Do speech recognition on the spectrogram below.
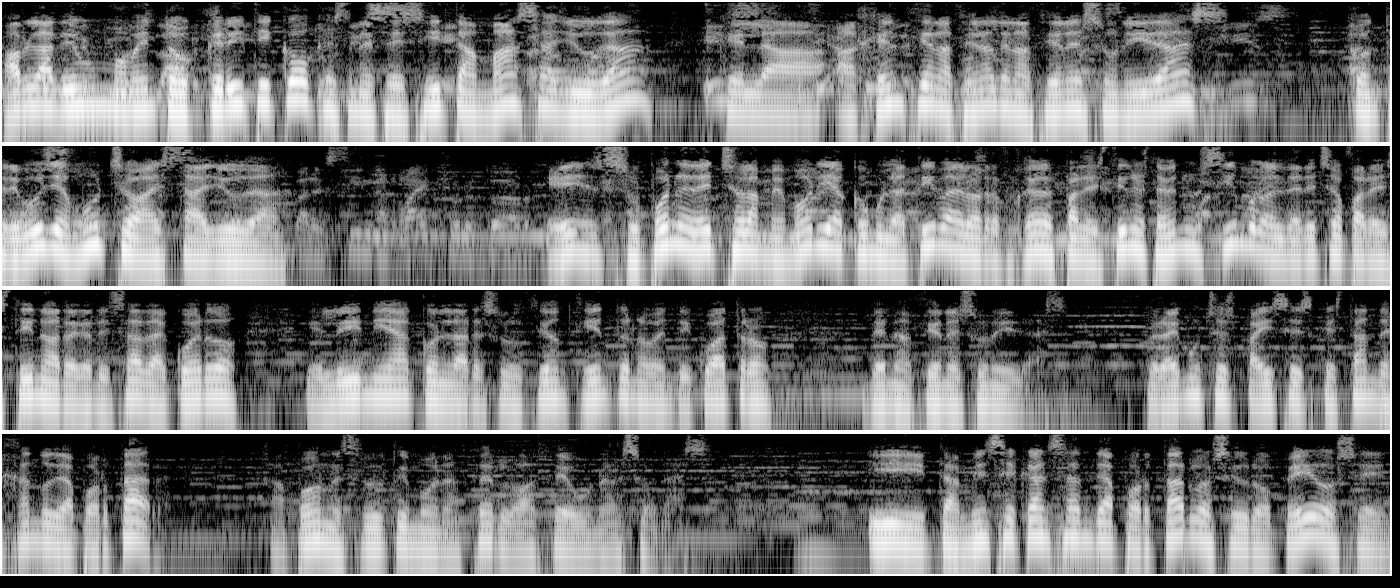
Habla de un momento crítico que se necesita más ayuda, que la Agencia Nacional de Naciones Unidas contribuye mucho a esta ayuda. Eh, supone, de hecho, la memoria acumulativa de los refugiados palestinos, también un símbolo del derecho palestino a regresar de acuerdo en línea con la resolución 194 de Naciones Unidas pero hay muchos países que están dejando de aportar. Japón es el último en hacerlo hace unas horas. Y también se cansan de aportar los europeos en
